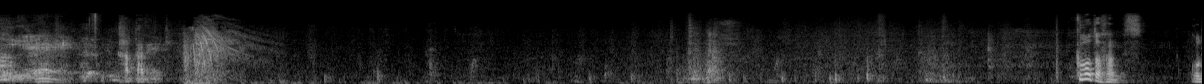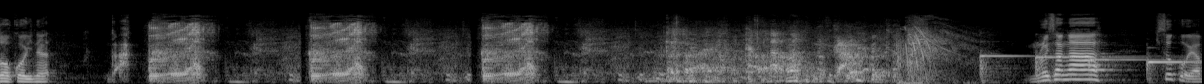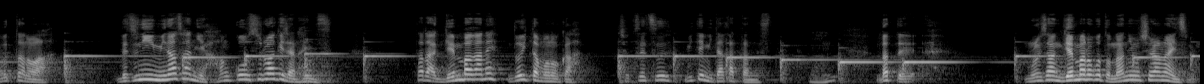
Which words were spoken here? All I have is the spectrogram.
ごめんいえ勝ったね久保田さんですご同行いなが室井さんが規則を破ったのは別に皆さんに反抗するわけじゃないんです。ただ現場がねどういったものか直接見てみたかったんです。だって室井さん現場のこと何も知らないんですもん。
